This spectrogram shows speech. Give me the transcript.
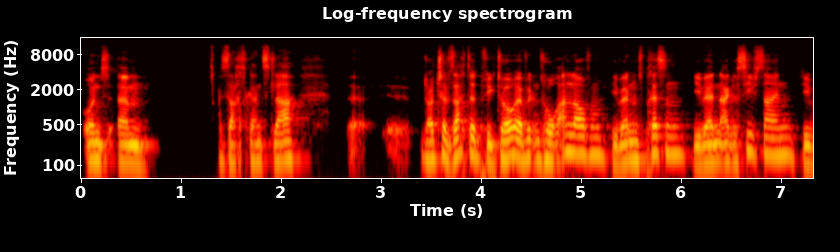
und ähm, sagt ganz klar, Deutschland sagte, Viktoria wird uns hoch anlaufen, die werden uns pressen, die werden aggressiv sein, die,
